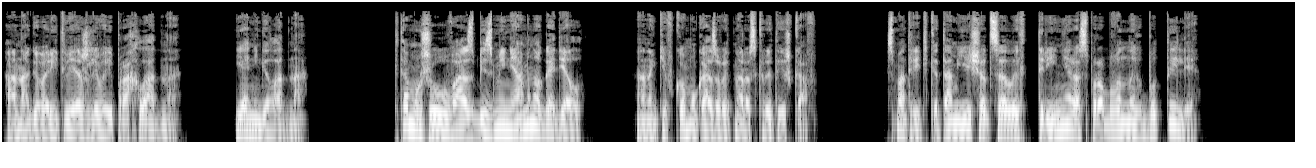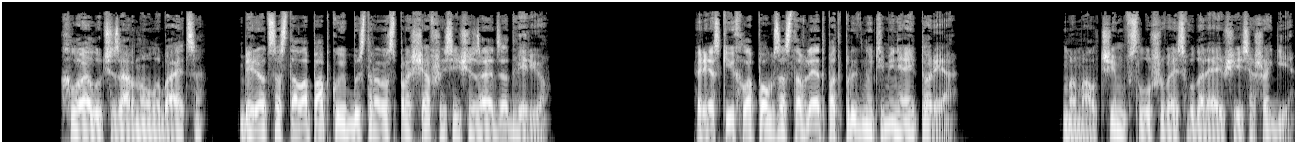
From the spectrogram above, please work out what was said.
Она говорит вежливо и прохладно. Я не голодна. К тому же у вас без меня много дел. Она кивком указывает на раскрытый шкаф. Смотрите-ка, там еще целых три нераспробованных бутыли. Хлоя лучезарно улыбается, берет со стола папку и, быстро распрощавшись, исчезает за дверью. Резкий хлопок заставляет подпрыгнуть и меня, и Тория. Мы молчим, вслушиваясь в удаляющиеся шаги.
